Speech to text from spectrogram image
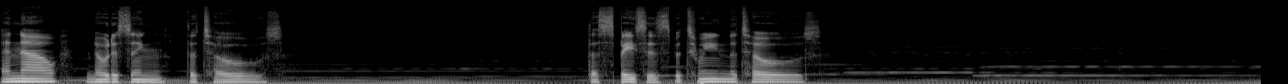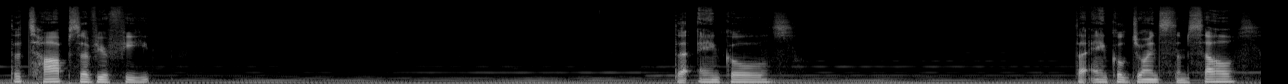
And now noticing the toes, the spaces between the toes, the tops of your feet, the ankles, the ankle joints themselves,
